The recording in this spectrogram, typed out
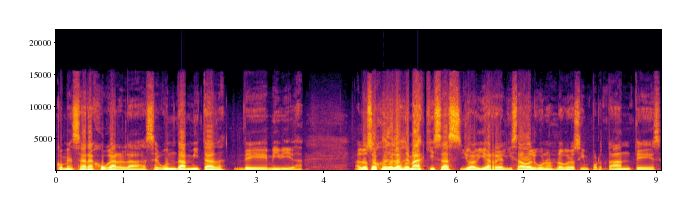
comenzar a jugar la segunda mitad de mi vida. A los ojos de los demás quizás yo había realizado algunos logros importantes,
